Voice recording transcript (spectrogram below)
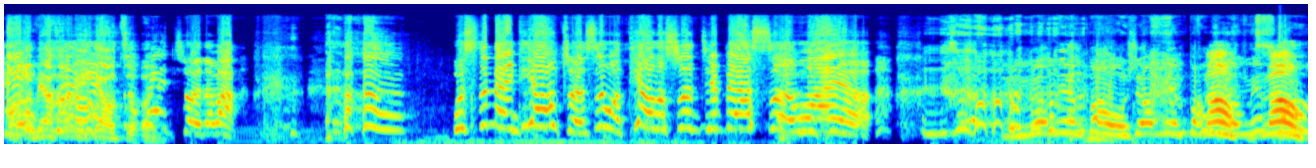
哦没有，他没跳准。太准了吧？不是没跳准，是我跳的瞬间被他射歪了。有没有面包？我需要面包。No no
